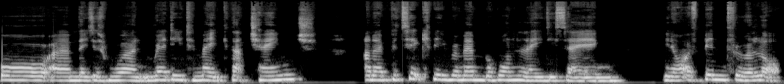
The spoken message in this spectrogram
or um, they just weren't ready to make that change. And I particularly remember one lady saying, you know, I've been through a lot.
